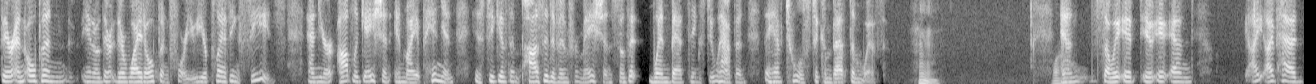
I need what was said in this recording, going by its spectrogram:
they're an open you know they're they're wide open for you. You're planting seeds and your obligation in my opinion is to give them positive information so that when bad things do happen they have tools to combat them with. Hmm Wow. And so it, it, it and I, I've had,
